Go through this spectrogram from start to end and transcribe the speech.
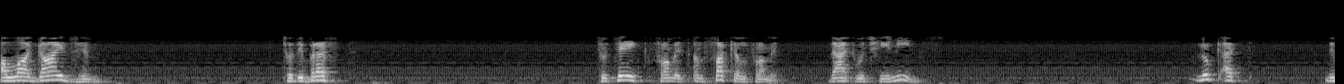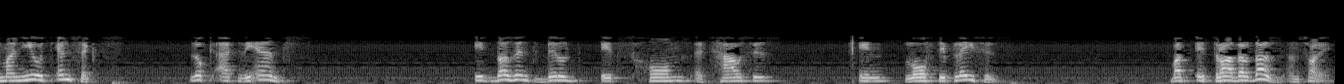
Allah guides him to the breast to take from it and suckle from it that which he needs. Look at the minute insects. Look at the ants. It doesn't build its homes, its houses in lofty places. But it rather does, I'm sorry.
